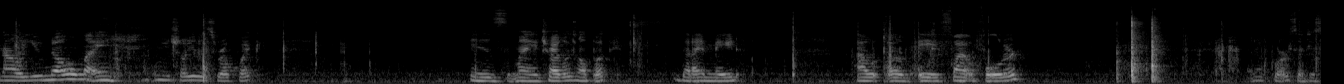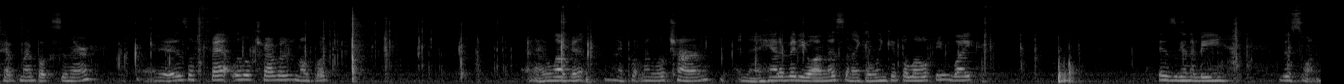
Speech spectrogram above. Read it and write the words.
now you know my, let me show you this real quick, is my traveler's notebook that I made out of a file folder. And of course, I just have my books in there. It is a fat little traveler's notebook. And I love it. I put my little charm. And I had a video on this, and I can link it below if you like. Is going to be this one.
